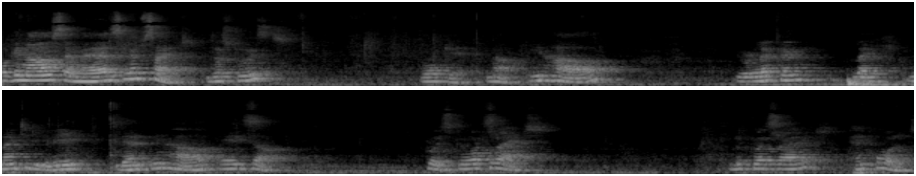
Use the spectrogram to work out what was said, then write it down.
Okay, now same as left side. Just twist. Okay, now inhale. Your left hand like 90 degree. Then inhale, exhale. Twist towards right. Look towards right and hold.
